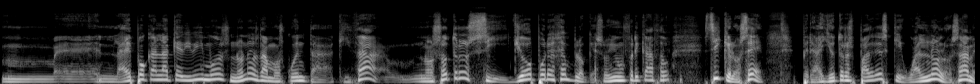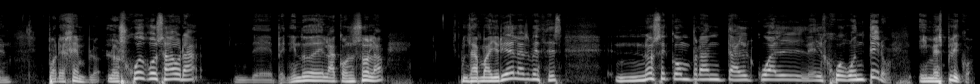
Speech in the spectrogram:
mm, en la época en la que vivimos no nos damos cuenta. Quizá nosotros sí, yo por ejemplo, que soy un fricazo, sí que lo sé, pero hay otros padres que igual no lo saben. Por ejemplo, los juegos ahora, dependiendo de la consola, la mayoría de las veces no se compran tal cual el juego entero. Y me explico.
